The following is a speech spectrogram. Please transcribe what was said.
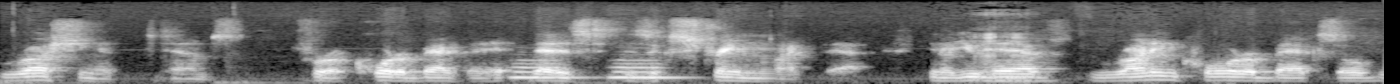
rushing attempts for a quarterback that, that is, is mm-hmm. extreme like that. You know, you mm-hmm. have running quarterbacks over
